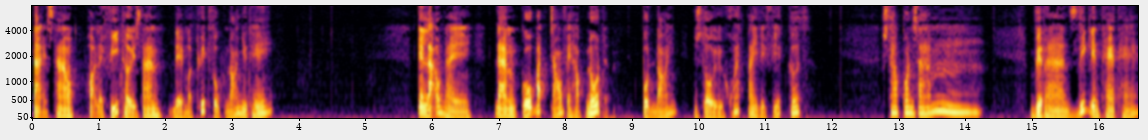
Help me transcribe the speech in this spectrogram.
Tại sao họ lại phí thời gian để mà thuyết phục nó như thế? Cái lão này đang cố bắt cháu phải học nốt. Paul nói, rồi khoát tay về phía Kurt. Sao con dám... Vera rít lên the thé,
